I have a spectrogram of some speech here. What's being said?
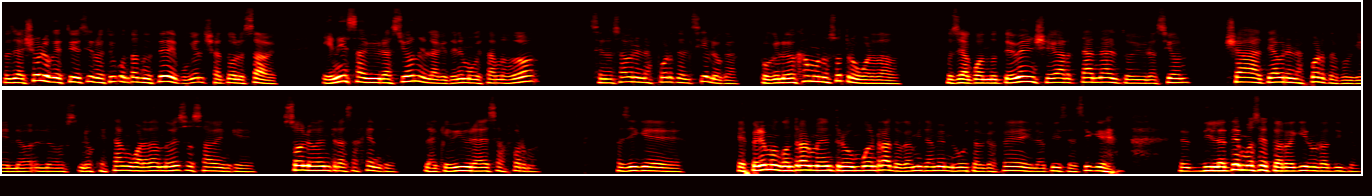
O sea, yo lo que estoy diciendo, lo estoy contando a ustedes porque él ya todo lo sabe. En esa vibración en la que tenemos que estar los dos, se nos abren las puertas del cielo acá, porque lo dejamos nosotros guardado. O sea, cuando te ven llegar tan alto de vibración, ya te abren las puertas, porque los, los que están guardando eso saben que solo entra esa gente, la que vibra de esa forma. Así que esperemos encontrarme dentro de un buen rato, que a mí también me gusta el café y la pizza. Así que dilatemos esto, a requiere un ratito.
